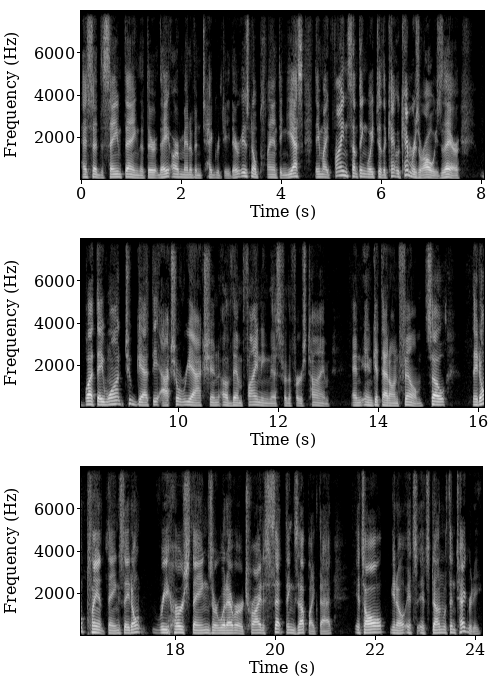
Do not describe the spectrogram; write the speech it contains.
has said the same thing that they're they are men of integrity. There is no planting. Yes they might find something wait till the cam- cameras are always there but they want to get the actual reaction of them finding this for the first time and and get that on film. So they don't plant things, they don't rehearse things or whatever or try to set things up like that. It's all, you know, it's it's done with integrity.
